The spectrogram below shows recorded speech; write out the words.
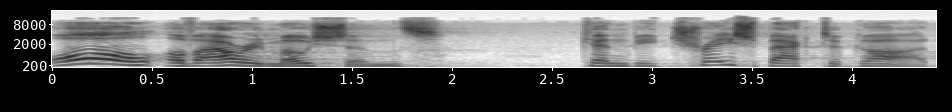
All of our emotions can be traced back to God.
